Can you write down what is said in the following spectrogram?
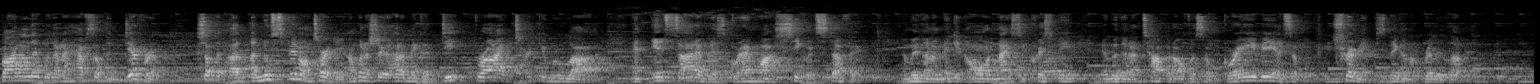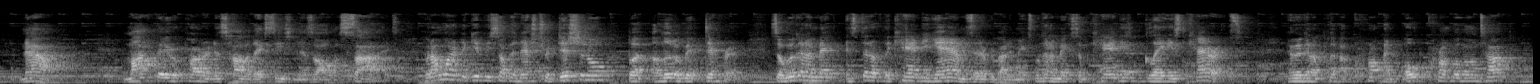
Finally, we're gonna have something different something a, a, new spin on turkey. I'm gonna show you how to make a deep fried turkey roulade. And inside of it is grandma's secret stuffing. And we're gonna make it all nice and crispy and we're gonna top it off with some gravy and some trimmings. They're gonna really love it. Now, my favorite part of this holiday season is all the sides. But I wanted to give you something that's traditional, but a little bit different. So we're gonna make, instead of the candy yams that everybody makes, we're gonna make some candy glazed carrots. And we're gonna put a an oat crumble on top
